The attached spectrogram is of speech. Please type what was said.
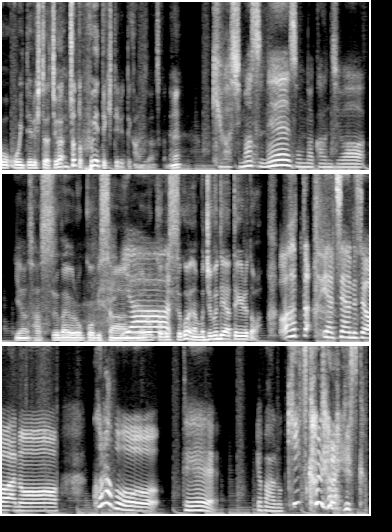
を置いてる人たちがちょっと増えてきてるって感じなんですかね。気はしますねそんな感じは。いやさすが喜びさん。喜びすごいな。もう自分でやっていけると。わた。いや違うんですよ。あのーコラボってやっぱあの気使うじゃないですか、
